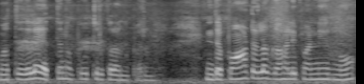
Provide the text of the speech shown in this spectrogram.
மற்றதில் எத்தனை பூத்துருக்குறாங்க பாருங்கள் இந்த பாட்டெல்லாம் காலி பண்ணிடணும்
